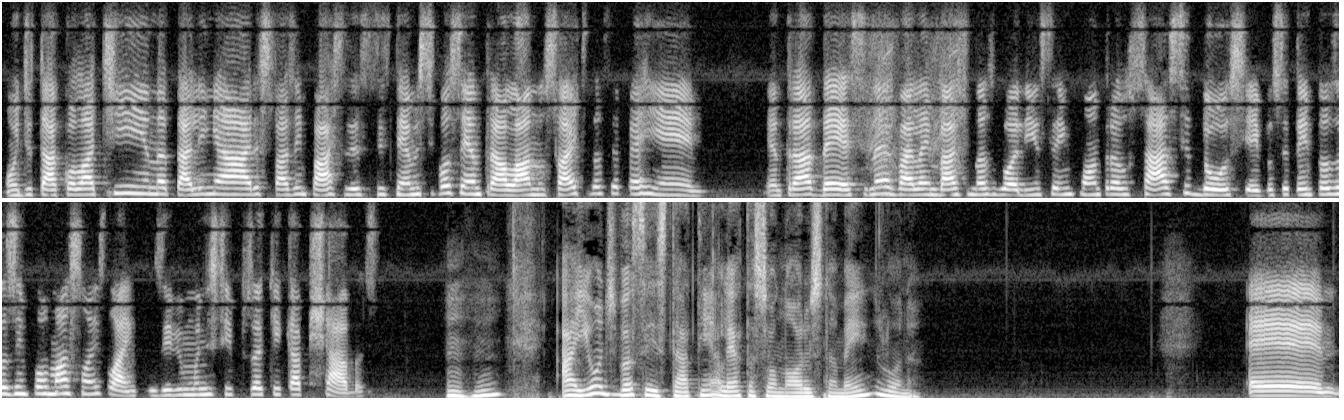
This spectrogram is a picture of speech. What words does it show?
onde está Colatina, está Linhares, fazem parte desse sistema. Se você entrar lá no site da CPRM, entrar, desce, né? Vai lá embaixo nas bolinhas, você encontra o SASSI doce, aí você tem todas as informações lá, inclusive municípios aqui capixabas. Uhum. Aí onde você está, tem alertas sonoros também, Luna? É,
